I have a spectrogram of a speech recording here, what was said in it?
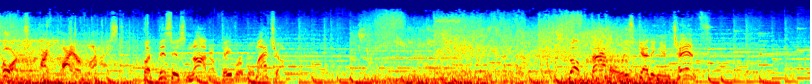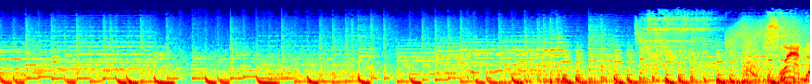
Torch Fire Blast! But this is not a favorable matchup. The battle is getting intense! Slammed!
